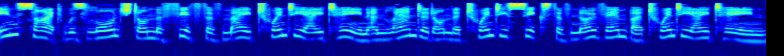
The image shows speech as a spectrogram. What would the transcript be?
InSight was launched on 5 May 2018 and landed on 26 November 2018.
